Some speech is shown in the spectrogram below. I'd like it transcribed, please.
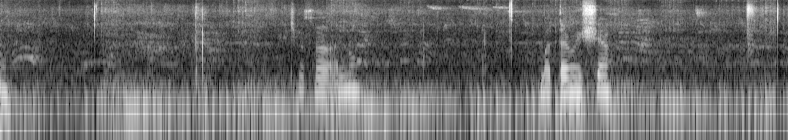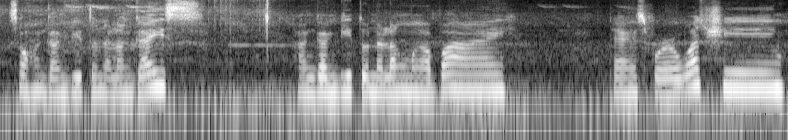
oh. Tsaka ano matamis siya. So hanggang dito na lang guys. Hanggang dito na lang mga bye. Thanks for watching.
